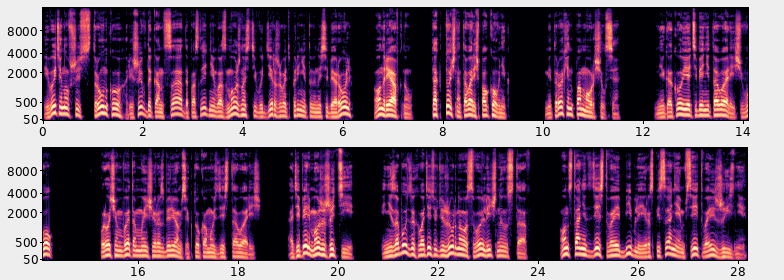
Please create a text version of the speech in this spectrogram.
И, вытянувшись в струнку, решив до конца, до последней возможности выдерживать принятую на себя роль, он рявкнул. «Так точно, товарищ полковник!» Митрохин поморщился. «Никакой я тебе не товарищ, волк. Впрочем, в этом мы еще разберемся, кто кому здесь товарищ. А теперь можешь идти. И не забудь захватить у дежурного свой личный устав. Он станет здесь твоей Библией и расписанием всей твоей жизни.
